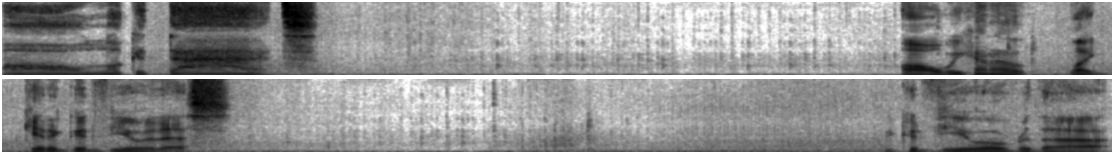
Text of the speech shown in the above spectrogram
Oh, look at that. Oh, we gotta, like, get a good view of this. A good view over the,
